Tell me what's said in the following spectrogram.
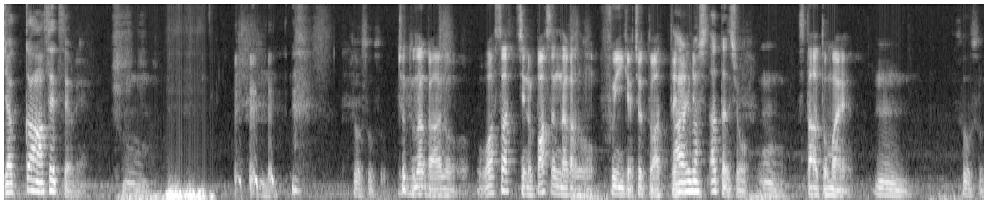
若干焦ってたよね。うん。うんそうそうそう。ちょっとなんかあの、ワサッチのバスの中の雰囲気がちょっとあったありましあったでしょうん。スタート前。うん。そうそう。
